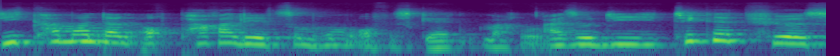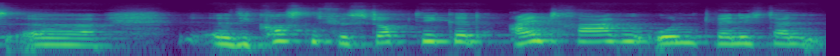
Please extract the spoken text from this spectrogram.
Die kann man dann auch parallel zum Homeoffice geltend machen. Also die Ticket fürs äh, äh, die Kosten fürs Jobticket eintragen und wenn ich dann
